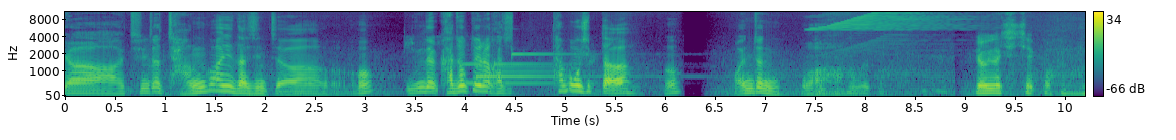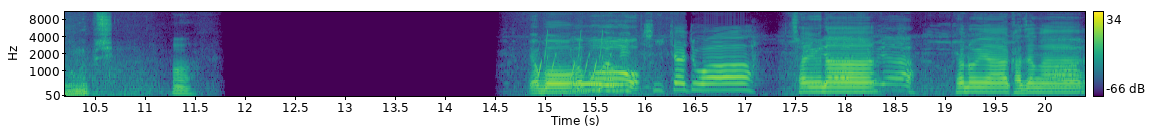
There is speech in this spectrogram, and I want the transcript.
야 진짜 장관이다 진짜. 어? 근데 가족들이랑 같이 타보고 싶다. 어? 완전 와. 여기가 진짜 예뻐. 너무 예쁘지. 여보, 여보 여기 진짜 좋아. 차윤아, 현호야, 가정아.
